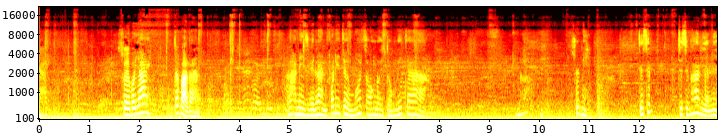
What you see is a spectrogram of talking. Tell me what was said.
ยายสวยบ่ยายจักบาทละร้านนี้จะเป็นร้านฟอร์นิเจอร์มอสองโดยตรงเลยจ้า ชุดนี้เจ็ดสิบเจ็ดสิบห้าเหรียญนี่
